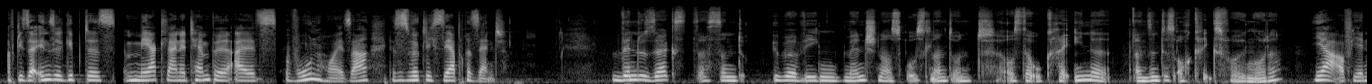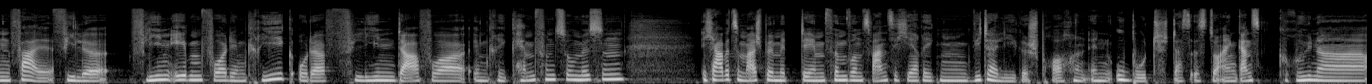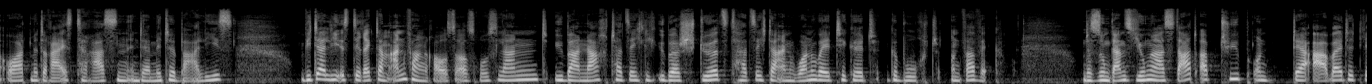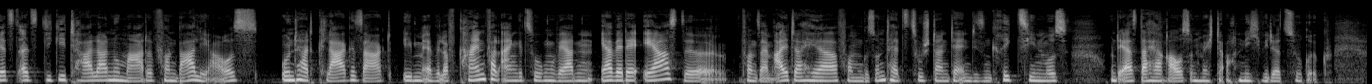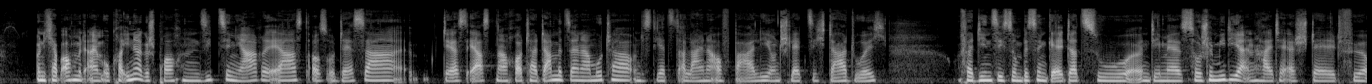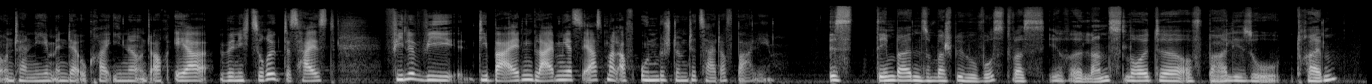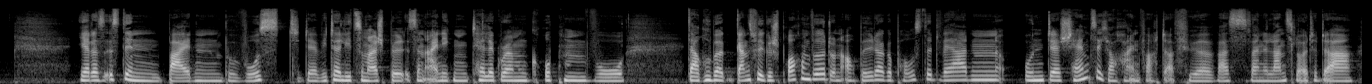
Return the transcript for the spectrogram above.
Auf dieser Insel gibt es mehr kleine Tempel als Wohnhäuser. Das ist wirklich sehr präsent. Wenn du sagst, das sind überwiegend Menschen aus Russland und aus der Ukraine, dann sind es auch Kriegsfolgen, oder? Ja, auf jeden Fall. Viele fliehen eben vor dem Krieg oder fliehen davor, im Krieg kämpfen zu müssen. Ich habe zum Beispiel mit dem 25-jährigen Vitali gesprochen in Ubud. Das ist so ein ganz grüner Ort mit Reisterrassen in der Mitte Balis. Vitali ist direkt am Anfang raus aus Russland, über Nacht tatsächlich überstürzt, hat sich da ein One-Way-Ticket gebucht und war weg. Und das ist so ein ganz junger Start-up-Typ und der arbeitet jetzt als digitaler Nomade von Bali aus und hat klar gesagt, eben er will auf keinen Fall eingezogen werden. Er wäre der Erste von seinem Alter her, vom Gesundheitszustand, der in diesen Krieg ziehen muss und er ist daher raus und möchte auch nicht wieder zurück. Und ich habe auch mit einem Ukrainer gesprochen, 17 Jahre erst aus Odessa. Der ist erst nach Rotterdam mit seiner Mutter und ist jetzt alleine auf Bali und schlägt sich da durch und verdient sich so ein bisschen Geld dazu, indem er Social Media Inhalte erstellt für Unternehmen in der Ukraine und auch er will nicht zurück. Das heißt, viele wie die beiden bleiben jetzt erstmal auf unbestimmte Zeit auf Bali. Ist den beiden zum Beispiel bewusst, was ihre Landsleute auf Bali so treiben? Ja, das ist den beiden bewusst. Der Vitali zum Beispiel ist in einigen Telegram-Gruppen, wo darüber ganz viel gesprochen wird und auch Bilder gepostet werden. Und der schämt sich auch einfach dafür, was seine Landsleute da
